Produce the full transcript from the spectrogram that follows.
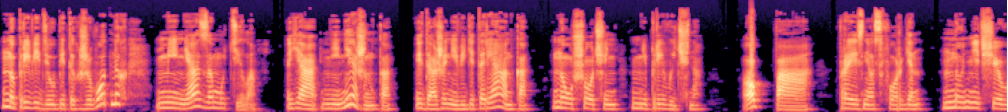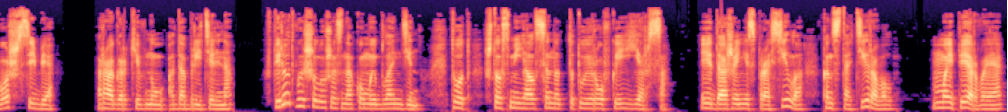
Но при виде убитых животных меня замутило. Я не неженка и даже не вегетарианка, но уж очень непривычно. «Опа!» — произнес Форген. «Ну ничего ж себе!» Рагор кивнул одобрительно. Вперед вышел уже знакомый блондин, тот, что смеялся над татуировкой Ерса. И даже не спросила, констатировал. «Мы первые».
